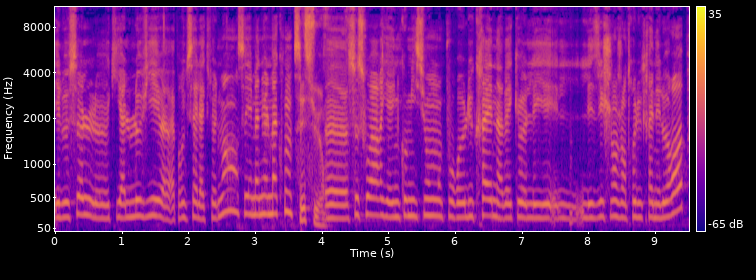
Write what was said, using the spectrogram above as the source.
et le seul euh, qui a le levier à Bruxelles actuellement, c'est Emmanuel Macron. C'est sûr. Euh, ce soir, il y a une commission pour euh, l'Ukraine avec les, les, échanges entre l'Ukraine et l'Europe.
